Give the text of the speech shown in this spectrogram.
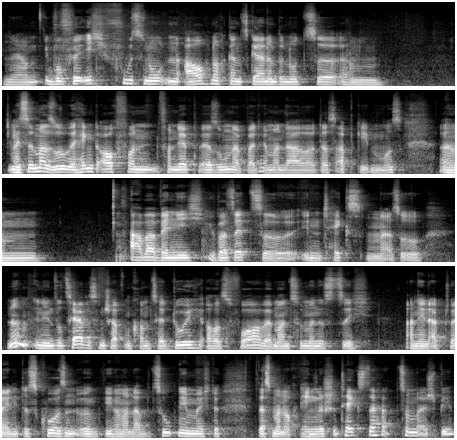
Ja, wofür ich Fußnoten auch noch ganz gerne benutze, ähm, ist immer so, hängt auch von, von der Person ab, bei der man da das abgeben muss. Ähm, aber wenn ich übersetze in Texten, also ne, in den Sozialwissenschaften kommt es ja durchaus vor, wenn man zumindest sich an den aktuellen Diskursen irgendwie, wenn man da Bezug nehmen möchte, dass man auch englische Texte hat zum Beispiel.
